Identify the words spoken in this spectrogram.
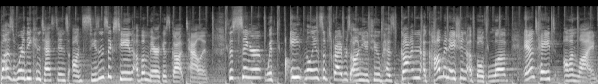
buzzworthy contestants on season 16 of America's Got Talent. The singer, with 8 million subscribers on YouTube, has gotten a combination of both love and hate online.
